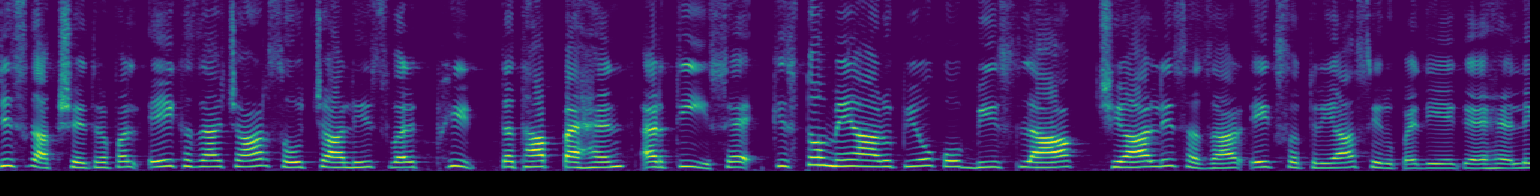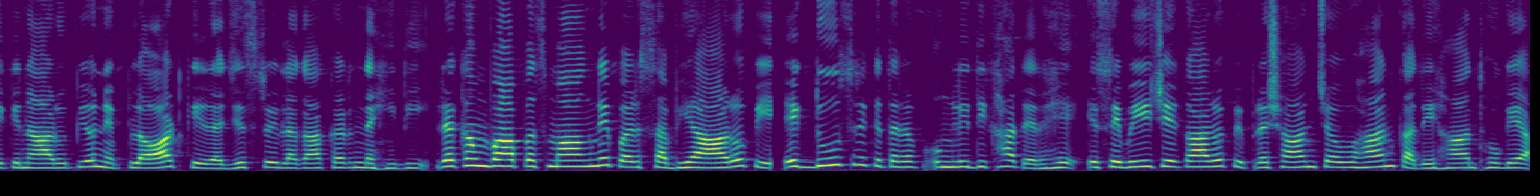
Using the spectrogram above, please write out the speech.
जिसका क्षेत्रफल 1440 वर्ग फीट तथा पहन अड़तीस है। किस्तों में आरोपियों को 20 लाख छियालीस हज़ार एक सौ तिरासी रूपए दिए गए हैं, लेकिन आरोपियों ने प्लॉट की रजिस्ट्री लगाकर नहीं दी। रकम वापस मांगने पर सभी आरोपी एक दूसरे की तरफ़ उंगली दिखाते रहे। इसी बीच एक आरोपी प्रशांत चौहान का देहांत हो गया।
